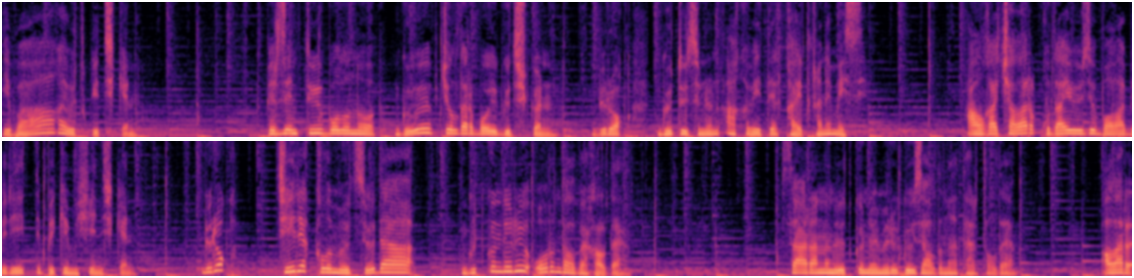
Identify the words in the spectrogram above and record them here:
эбаага өтүп кетишкен. Перзенттүү болууну көп жылдар бою күтүшкөн бирок күтүүсүнүн акыбети кайткан эмес. Алгач алар кудай өзү бала берет деп бекем ишенишкен. Бирок чейрек кылым өтсө да күткөндөрү орундалбай калды. Сааранын өткөн өмүрү көз алдына тартылды. Алар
